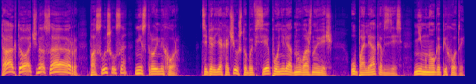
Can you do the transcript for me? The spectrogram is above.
«Так точно, сэр!» — послышался нестройный хор. «Теперь я хочу, чтобы все поняли одну важную вещь. У поляков здесь немного пехоты,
